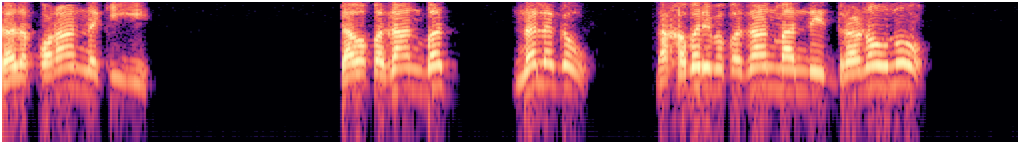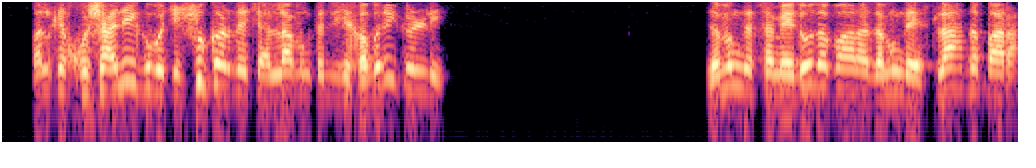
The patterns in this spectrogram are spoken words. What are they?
دا د قران نه کیږي دا په ځان بد نه لګو دا خبرې په ځان باندې درنو نو بلکې خوشحالي کو چې شکر دې چې الله موږ ته دې خبرې کړلې زمونږ د سمیدو د پاره زمونږ د اصلاح د پاره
